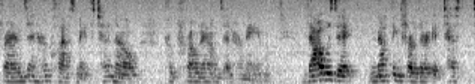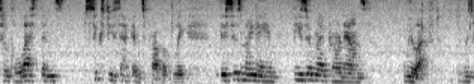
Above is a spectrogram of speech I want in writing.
friends and her classmates to know her pronouns and her name. That was it, nothing further. It took less than sixty seconds probably. This is my name, these are my pronouns. We left. It was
